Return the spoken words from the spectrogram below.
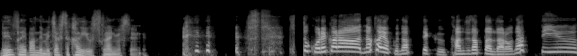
連載版でめちゃくちゃ影薄くなりましたよね。きっとこれから仲良くなっていく感じだったんだろうなっていう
